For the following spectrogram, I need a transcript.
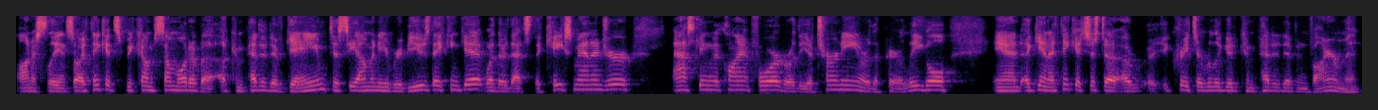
honestly. And so I think it's become somewhat of a, a, competitive game to see how many reviews they can get, whether that's the case manager asking the client for it or the attorney or the paralegal. And again, I think it's just a, a it creates a really good competitive environment.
